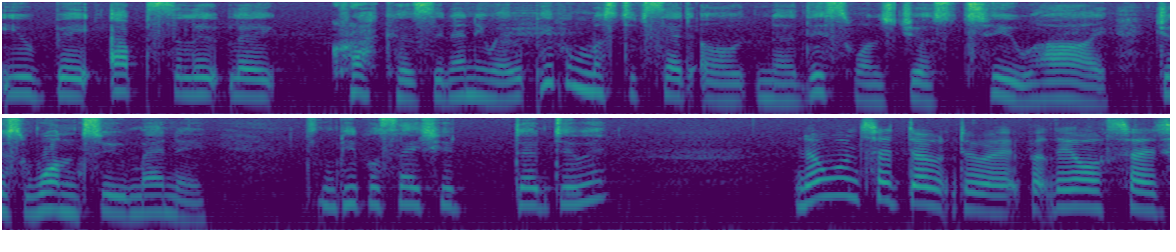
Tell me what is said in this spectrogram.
you'd be absolutely crackers in any way, but people must have said, oh, no, this one's just too high, just one too many. Didn't people say to you, don't do it? No one said don't do it, but they all said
